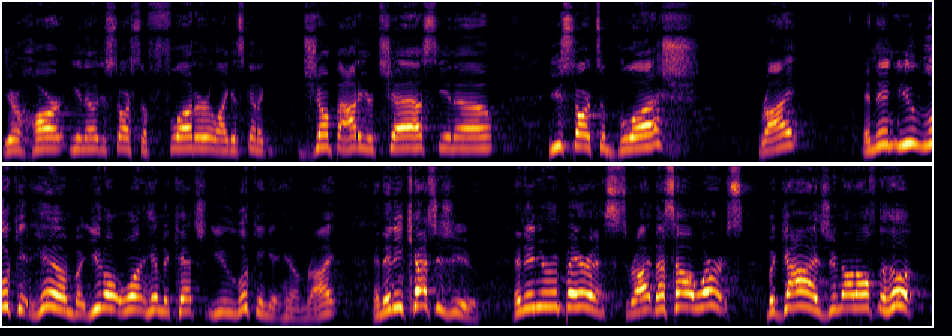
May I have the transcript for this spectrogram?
Your heart, you know, just starts to flutter like it's to jump out of your chest, you know. You start to blush, right? And then you look at him, but you don't want him to catch you looking at him, right? And then he catches you. And then you're embarrassed, right? That's how it works. But guys, you're not off the hook.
